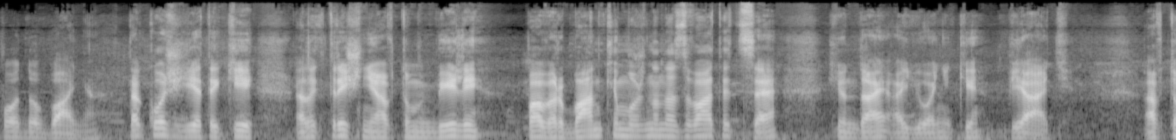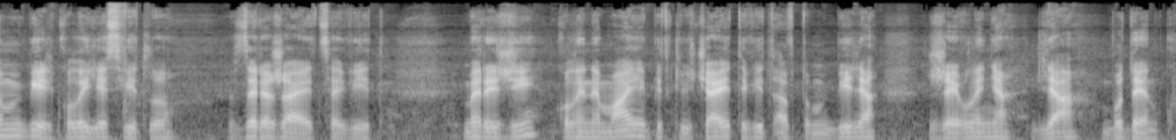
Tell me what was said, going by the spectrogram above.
подобання. Також є такі електричні автомобілі, павербанки можна назвати. Це Hyundai Ioniq 5. Автомобіль, коли є світло, заряджається від мережі, коли немає, підключаєте від автомобіля живлення для будинку.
